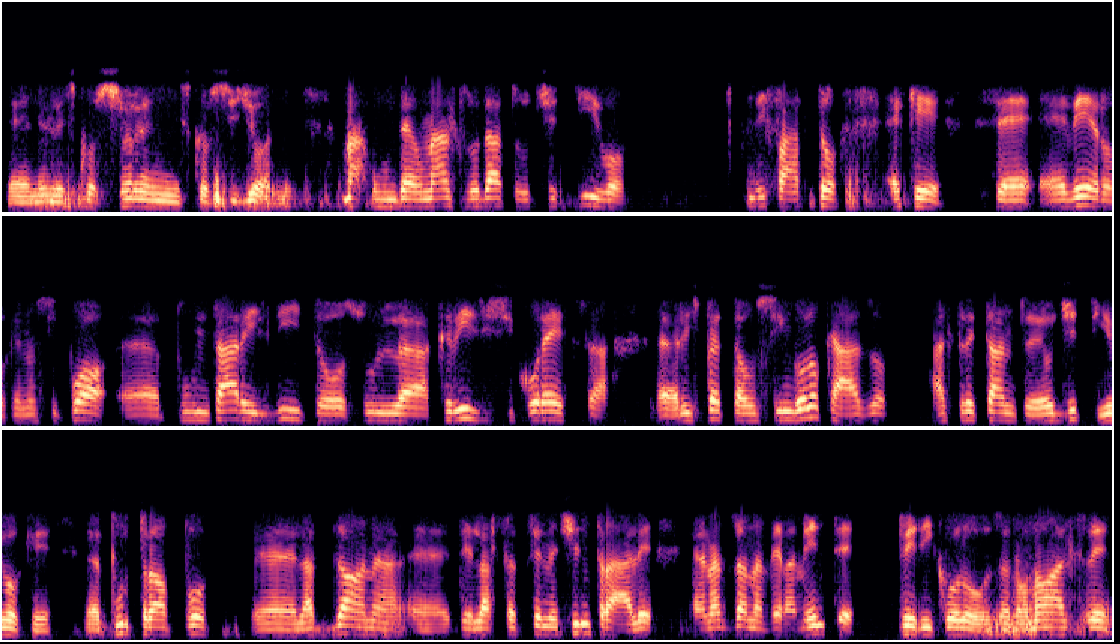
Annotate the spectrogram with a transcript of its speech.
eh, nelle scorse ore e negli scorsi giorni. Ma un, un altro dato oggettivo di fatto è che se è vero che non si può eh, puntare il dito sulla crisi sicurezza eh, rispetto a un singolo caso, altrettanto è oggettivo che eh, purtroppo eh, la zona eh, della stazione centrale è una zona veramente pericolosa, non ho altre,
